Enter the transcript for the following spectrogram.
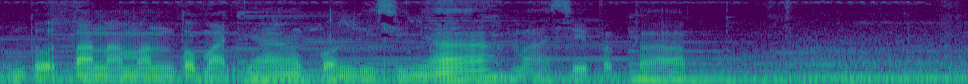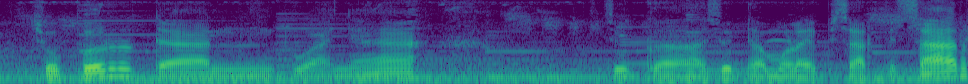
Untuk tanaman tomatnya kondisinya masih tetap subur dan buahnya juga sudah mulai besar-besar.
